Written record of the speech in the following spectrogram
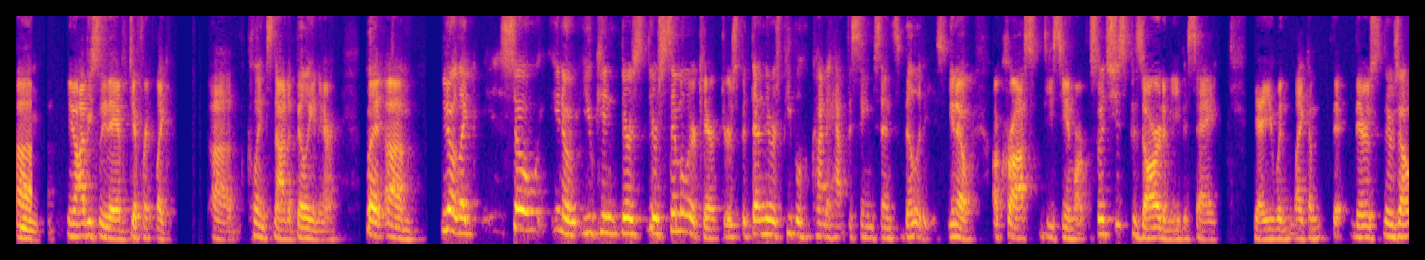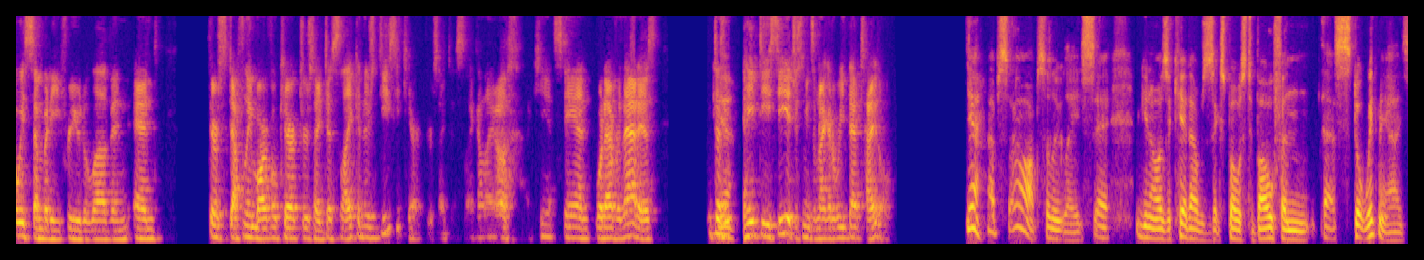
Um, You know, obviously they have different, like, uh, Clint's not a billionaire, but um, you know, like so, you know, you can there's there's similar characters, but then there's people who kind of have the same sensibilities, you know, across DC and Marvel. So it's just bizarre to me to say, yeah, you wouldn't like them. There's there's always somebody for you to love, and and there's definitely Marvel characters I dislike, and there's DC characters I dislike. I'm like, ugh, I can't stand whatever that is. It doesn't Yeah. hate DC. It just means I'm not going to read that title. Yeah, abs- oh, absolutely. It's uh, you know, as a kid, I was exposed to both, and that stuck with me. I,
